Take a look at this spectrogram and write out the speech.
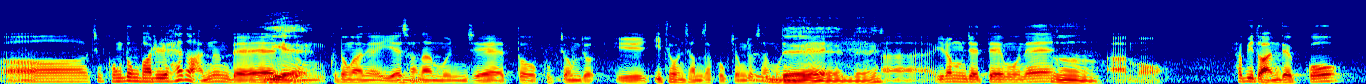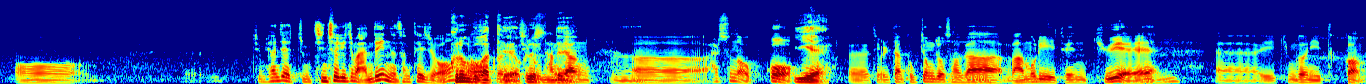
어, 지금 공동 발의를 해놨는데 예. 지금 그 동안의 예산안 문제 또 국정조 이 이태원 참사 국정조사 문제 네, 네. 아, 이런 문제 때문에 어, 아, 뭐 협의도 안 됐고 어, 지금 현재 좀 진척이 좀 안 돼 있는 상태죠. 그런 것 어, 같아요. 지금 그래서 네. 당장 음. 어, 할 수는 없고 예. 어, 지금 일단 국정조사가 마무리된 뒤에 음. 에, 이 김건희 특검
